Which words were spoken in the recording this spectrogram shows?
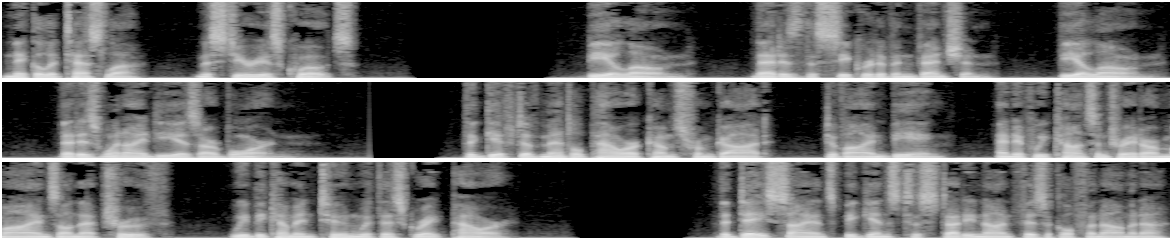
Nikola Tesla, Mysterious Quotes. Be alone, that is the secret of invention, be alone, that is when ideas are born. The gift of mental power comes from God, divine being, and if we concentrate our minds on that truth, we become in tune with this great power. The day science begins to study non physical phenomena,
